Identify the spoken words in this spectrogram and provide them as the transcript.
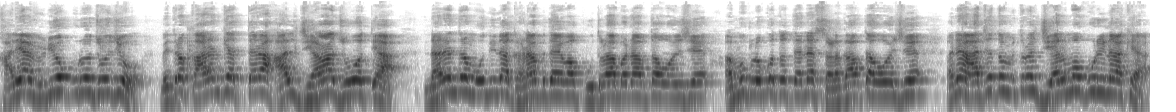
ખાલી આ વીડિયો પૂરો જોજો. મિત્રો, કારણ કે અત્યારે હાલ જ્યાં જુઓ ત્યાં નરેન્દ્ર મોદીના ઘણા બધા એવા પૂતળા બનાવતા હોય છે, અમુક લોકો તો તેને સળગાવતા હોય છે. અને આજે તો મિત્રો જેલમાં પૂરી નાખ્યા.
